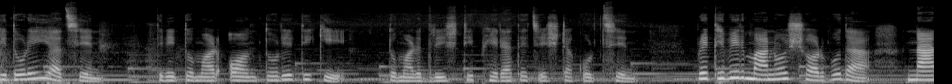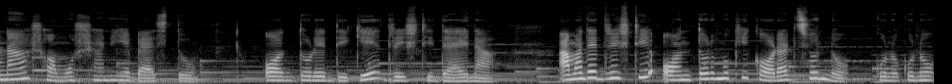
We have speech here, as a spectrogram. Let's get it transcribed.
ভেতরেই আছেন। তিনি তোমার অন্তরের দিকে তোমার দৃষ্টি ফেরাতে চেষ্টা করছেন। পৃথিবীর মানুষ সর্বদা নানা সমস্যা নিয়ে ব্যস্ত। অন্তরের দিকে দৃষ্টি দেয় না। আমাদের দৃষ্টি অন্তর্মুখী করার জন্য কোনো কোনো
